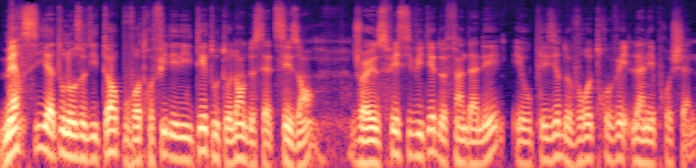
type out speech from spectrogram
Merci à tous nos auditeurs pour votre fidélité tout au long de cette saison. Joyeuses festivités de fin d'année et au plaisir de vous retrouver l'année prochaine.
